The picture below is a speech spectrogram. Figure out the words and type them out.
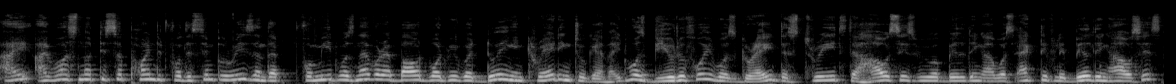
I, I was not disappointed for the simple reason that for me it was never about what we were doing and creating together. It was beautiful, it was great. The streets, the houses we were building, I was actively building houses.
